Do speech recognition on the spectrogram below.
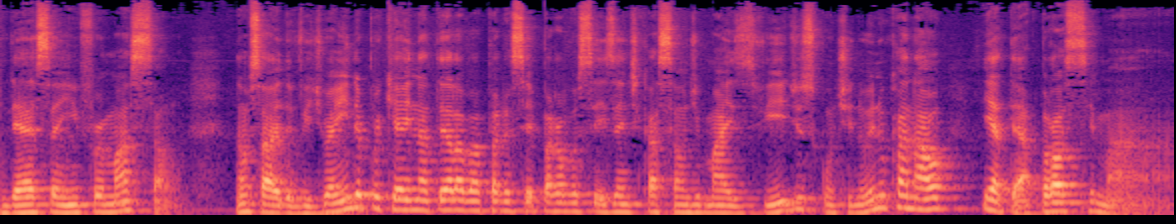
dessa informação. Não saia do vídeo ainda, porque aí na tela vai aparecer para vocês a indicação de mais vídeos. Continue no canal e até a próxima!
